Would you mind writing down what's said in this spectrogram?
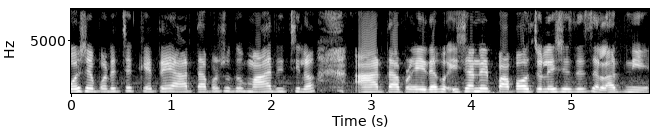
বসে পড়েছে খেতে আর তারপর শুধু মা দিচ্ছিল আর তারপর এই দেখো ঈশানের পাপাও চলে এসেছে স্যালাড নিয়ে।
